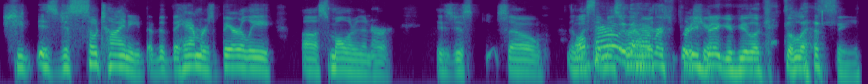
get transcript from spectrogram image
She is just so tiny. The, the, the hammer's barely uh, smaller than her. Is just so. Unless mess apparently the hammer's pretty ratio. big if you look at the last scene.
